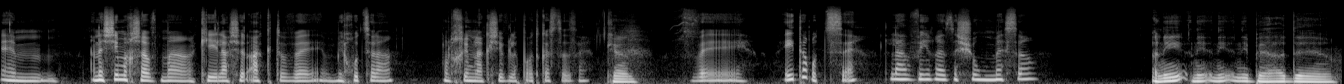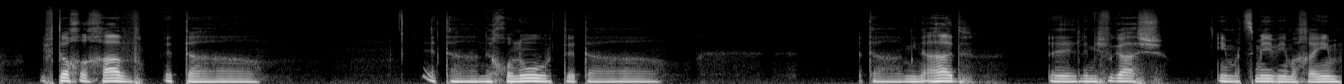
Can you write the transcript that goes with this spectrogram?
הם, אנשים עכשיו מהקהילה של אקט ומחוצה לה הולכים להקשיב לפודקאסט הזה. כן. והיית רוצה להעביר איזשהו מסר? אני, אני, אני, אני בעד uh, לפתוח רחב את, ה, את הנכונות, את, ה, את המנעד uh, למפגש עם עצמי ועם החיים.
